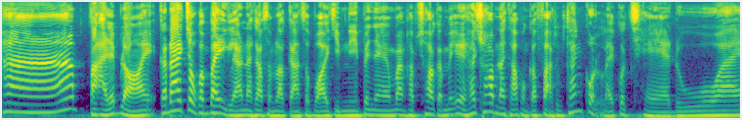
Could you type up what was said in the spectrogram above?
ครับตายเรียบร้อย ก็ได้จบกันไปอีกแล้วนะครับสำหรับการสปอยคลิปนี้เป็นยังไงบ้างครับชอบกันไหมเอ่ยถ้าชอบนะครับผมก็ฝากทุกท่านกดไลค์กดแชร์ด้วย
